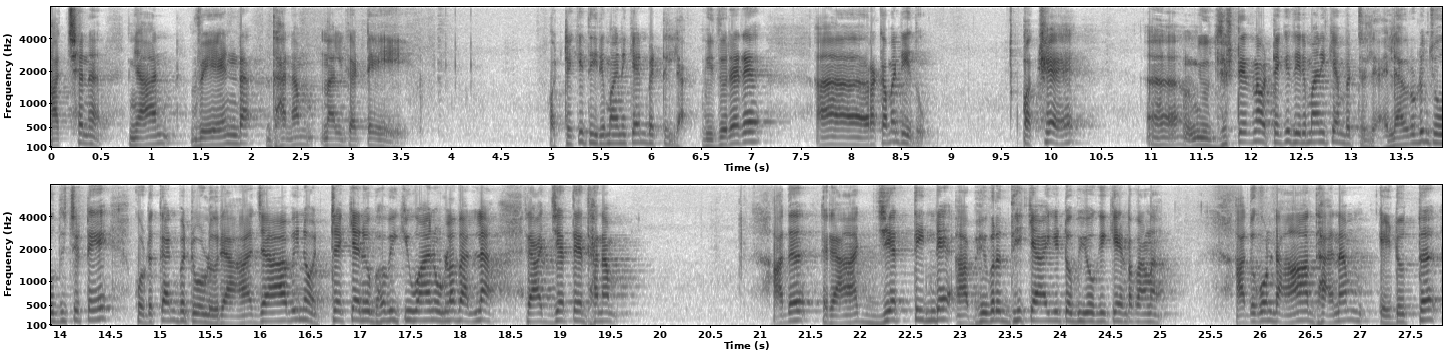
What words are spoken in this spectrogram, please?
അച്ഛന് ഞാൻ വേണ്ട ധനം നൽകട്ടെ. ഒറ്റയ്ക്ക് തീരുമാനിക്കാൻ പറ്റില്ല. വിതുരർ റെക്കമെൻഡ് ചെയ്തു. പക്ഷേ യുധിഷ്ഠിരനെ ഒറ്റയ്ക്ക് തീരുമാനിക്കാൻ പറ്റില്ല. എല്ലാവരോടും ചോദിച്ചിട്ടേ കൊടുക്കാൻ പറ്റുള്ളൂ. രാജാവിന് ഒറ്റയ്ക്ക് അനുഭവിക്കുവാനുള്ളതല്ല രാജ്യത്തെ ധനം. അത് രാജ്യത്തിന്റെ അഭിവൃദ്ധിക്കായിട്ട് ഉപയോഗിക്കേണ്ടതാണ്. അതുകൊണ്ട് ആ ധനം എടുത്ത്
